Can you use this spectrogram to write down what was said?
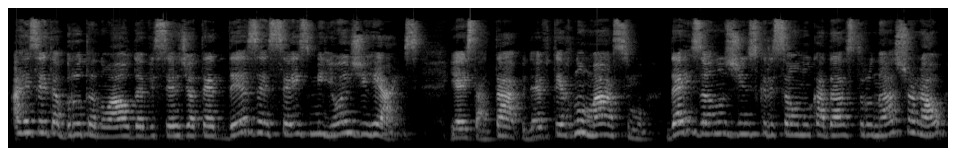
A receita bruta anual deve ser de até 16 milhões de reais. E a startup deve ter, no máximo, 10 anos de inscrição no Cadastro Nacional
